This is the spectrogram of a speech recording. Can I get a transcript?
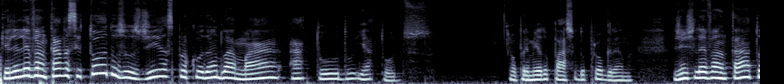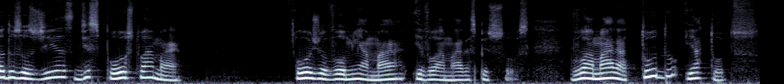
Que ele levantava-se todos os dias procurando amar a tudo e a todos. É o primeiro passo do programa. A gente levantar todos os dias disposto a amar. Hoje eu vou me amar e vou amar as pessoas. Vou amar a tudo e a todos.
